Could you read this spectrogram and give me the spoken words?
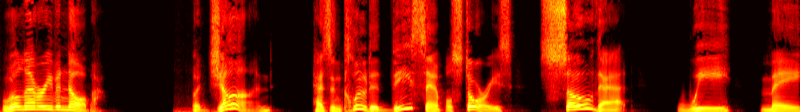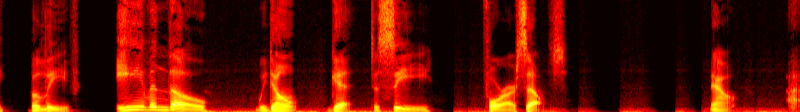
we'll never even know about. But John has included these sample stories so that we may believe, even though we don't get to see for ourselves. Now, I,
